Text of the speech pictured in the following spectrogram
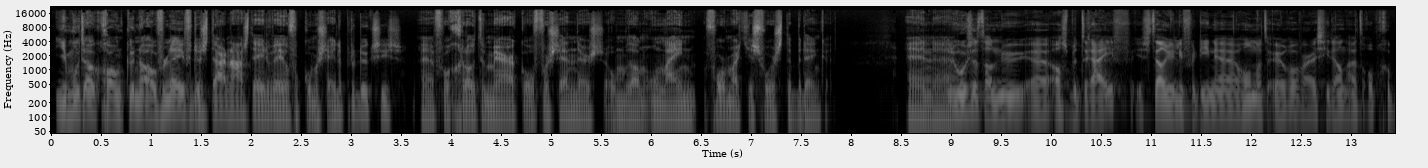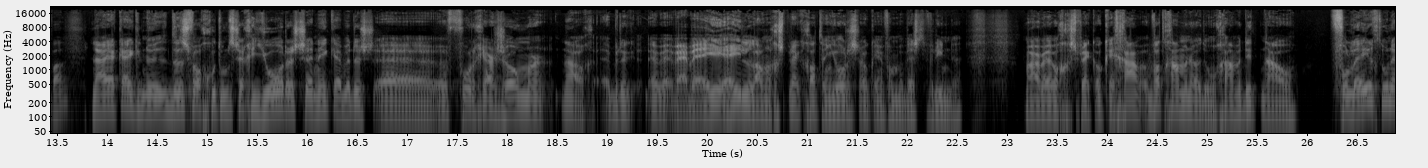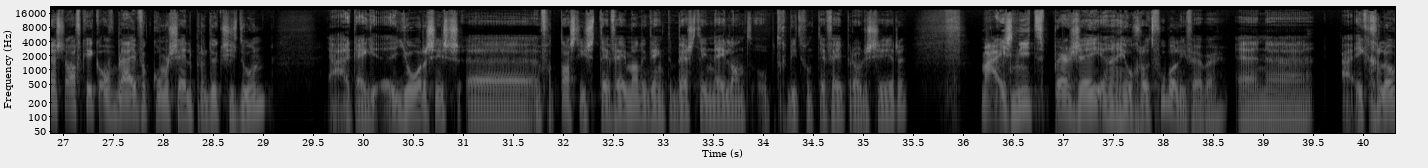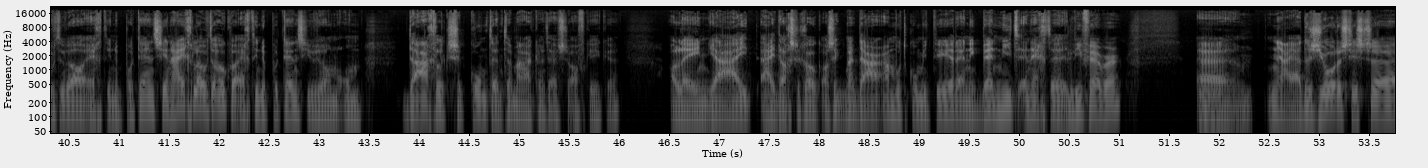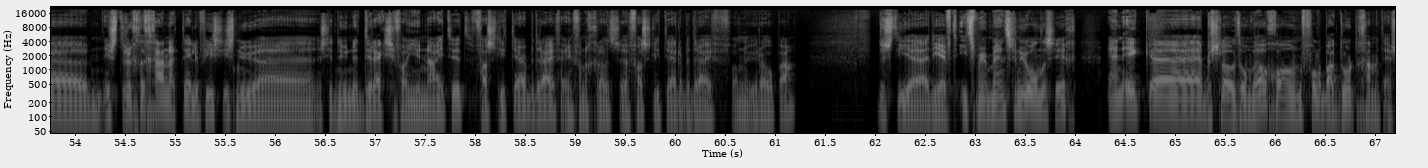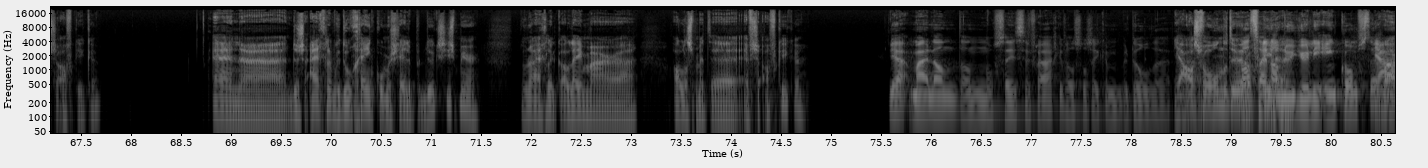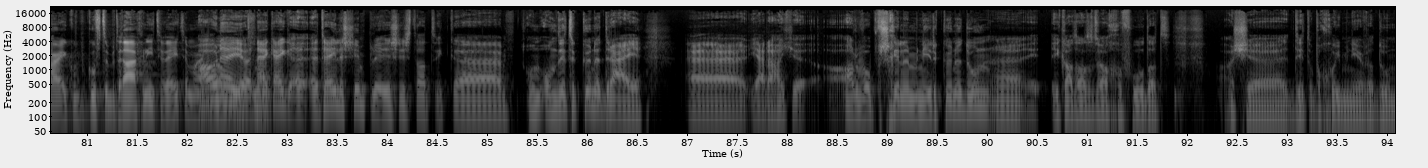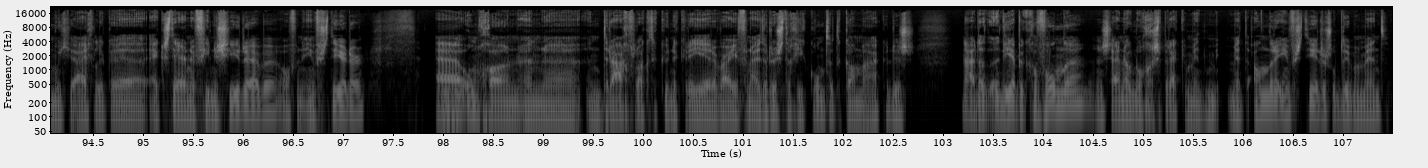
je moet ook gewoon kunnen overleven. Dus daarnaast deden we heel veel commerciële producties. Voor grote merken of voor zenders. Om dan online formatjes voor ze te bedenken. En, en, hoe is het dan nu uh, als bedrijf? Stel jullie verdienen 100 euro, waar is die dan uit opgebouwd? Nou ja, kijk, dat is wel goed om te zeggen. Joris en ik hebben dus uh, vorig jaar zomer. Nou, hebben de, we hebben een hele lange gesprek gehad. En Joris is ook een van mijn beste vrienden. Maar we hebben een gesprek. Oké, okay, wat gaan we nou doen? Gaan we dit nou volledig doen, even afkicken? Of blijven we commerciële producties doen? Ja, kijk, Joris is uh, een fantastische tv-man. Ik denk de beste in Nederland op het gebied van tv produceren. Maar is niet per se een heel groot voetballiefhebber. En uh, ja, ik geloofde wel echt in de potentie. En hij geloofde ook wel echt in de potentie om, om dagelijkse content te maken met FC Afkikken. Alleen, ja, hij, hij dacht zich ook, als ik me daaraan moet committeren... en ik ben niet een echte liefhebber... Uh, nou ja, dus Joris is, uh, is teruggegaan naar televisie. Is nu, uh, zit nu in de directie van United, facilitair bedrijf. Een van de grootste facilitaire bedrijven van Europa. Dus die, uh, die heeft iets meer mensen nu onder zich. En ik uh, heb besloten om wel gewoon volle bak door te gaan met FC afkicken. En uh, dus eigenlijk, we doen geen commerciële producties meer. We doen eigenlijk alleen maar alles met FC afkicken. Ja, maar dan, dan nog steeds de vraag, zoals ik hem bedoelde. Ja, als we 100 euro Wat zijn dan nu jullie inkomsten? Ja. Maar ik, ik, hoef de bedragen niet te weten. Maar oh nee, nee, kijk, het hele simpele is, is dat ik, om, om dit te kunnen draaien, ja, dat had je, hadden we op verschillende manieren kunnen doen. ik had altijd wel het gevoel dat als je dit op een goede manier wil doen, moet je eigenlijk uh, externe financier hebben of een investeerder. Mhm. Om gewoon een, een draagvlak te kunnen creëren waar je vanuit rustig je content kan maken. Dus nou, dat, die heb ik gevonden. Er zijn ook nog gesprekken met, met andere investeerders op dit moment.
